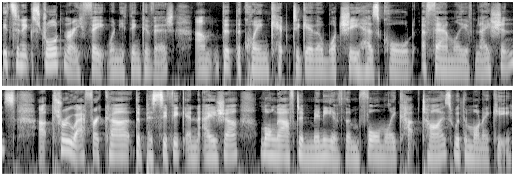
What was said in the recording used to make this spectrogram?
it's an extraordinary feat when you think of it um, that the Queen kept together what she has called a family of nations uh, through Africa, the Pacific, and Asia, long after many of them formally cut ties with the monarchy.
